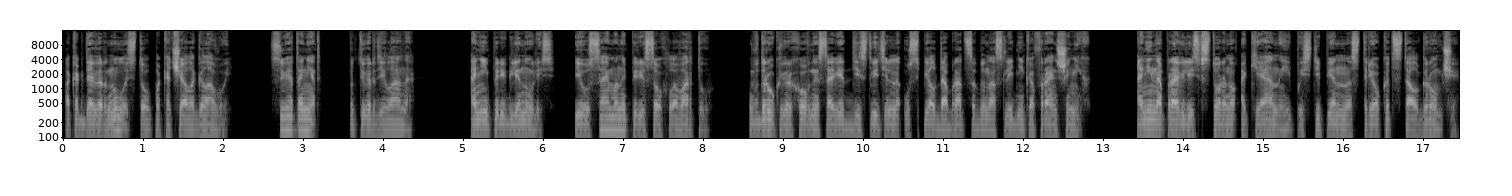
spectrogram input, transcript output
а когда вернулась, то покачала головой. «Света нет», — подтвердила она. Они переглянулись, и у Саймона пересохло во рту. Вдруг Верховный Совет действительно успел добраться до наследников раньше них. Они направились в сторону океана, и постепенно стрекот стал громче.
